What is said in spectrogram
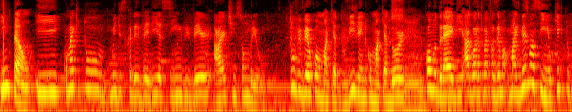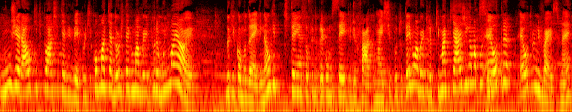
Então, e como é que tu me descreveria assim, viver arte em sombrio? Tu viveu como maquiador, tu vive ainda como maquiador, Sim. como drag, agora tu vai fazer uma. Mas mesmo assim, o que, que tu, num geral, o que, que tu acha que é viver? Porque como maquiador, tu teve uma abertura muito maior do que como drag. Não que tu tenha sofrido preconceito de fato, mas tipo, tu teve uma abertura, porque maquiagem é uma. Sim. É, outra, é outro universo, né?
